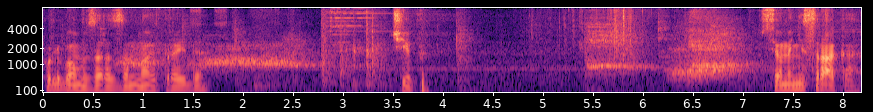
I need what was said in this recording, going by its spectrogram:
По-любому зараз за мною прийде. Чіп. Все, мені срака.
